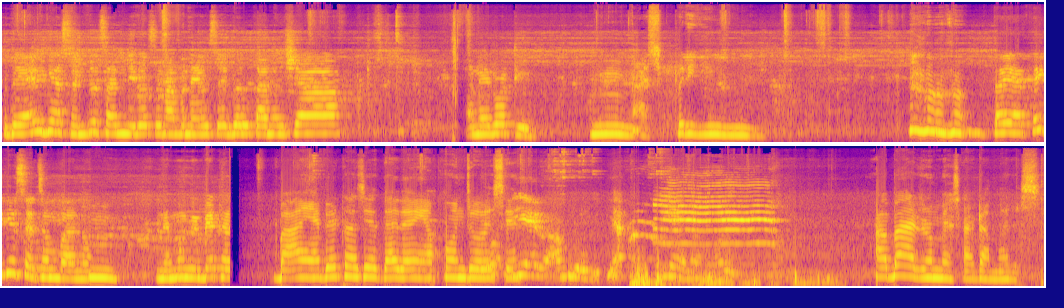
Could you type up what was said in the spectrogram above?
બધા આવી ગયા છે જો સાંજની રસોઈમાં બનાવ્યું છે ગલકાનું શાક અને રોટલી. હમ આ સ્પ્રિંગ તૈયાર થઈ ગયું છે જમવાનું? અને મમ્મી બેઠા બા અહીંયા બેઠા છે દાદા અહીંયા ફોન જોવે છે. આ બાર રમે સાડા મારે છે.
